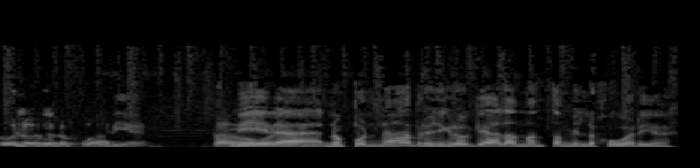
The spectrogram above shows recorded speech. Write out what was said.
Yo luego lo jugaría. Pago Mira, no es por nada, pero yo creo que Alanman también lo jugaría.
